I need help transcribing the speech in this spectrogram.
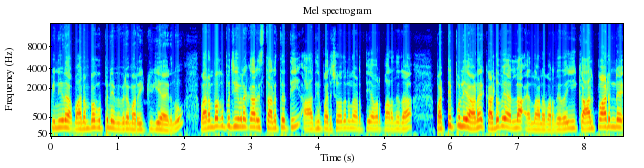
പിന്നീട് വനം വകുപ്പിനെ വിവരം അറിയിക്കുകയായിരുന്നു. വനം വകുപ്പ് ജീവനക്കാർ ഈ സ്ഥലത്തെത്തി ആദ്യം പരിശോധന നടത്തി അവർ പറഞ്ഞത് പട്ടിപ്പുലിയാണ് കടുവയല്ല എന്നാണ് പറഞ്ഞത്. ഈ കാൽപ്പാടിന്റെ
